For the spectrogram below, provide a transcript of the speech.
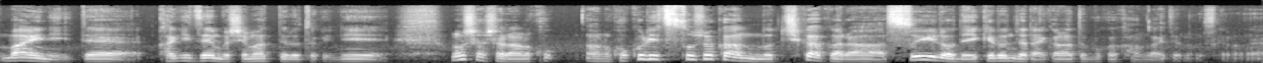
前にいて鍵全部閉まってる時にもしかしたらあのこあの国立図書館の地下から水路で行けるんじゃないかなと僕は考えてるんですけどね。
